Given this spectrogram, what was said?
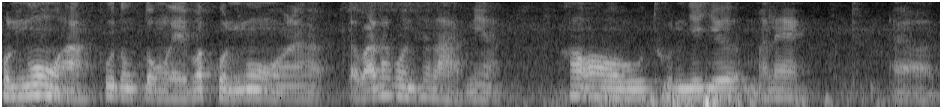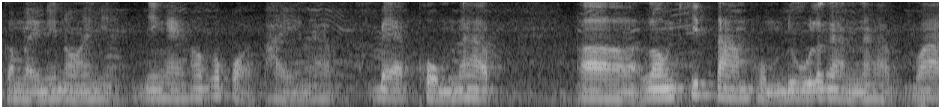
คนโง่อะพูดตรงๆเลยว่าคนโง่นะครับ แต่ว่าถ้าคนฉลาดเนี่ยเขาเอาทุนเยอะๆมาแลกเอ่อกำไรน้อยๆเนี่ยยังไงเขาก็ปลอดภัยนะครับ แบบผมนะครับอลองคิดตามผมดูแล้วกันนะครับ ว่า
